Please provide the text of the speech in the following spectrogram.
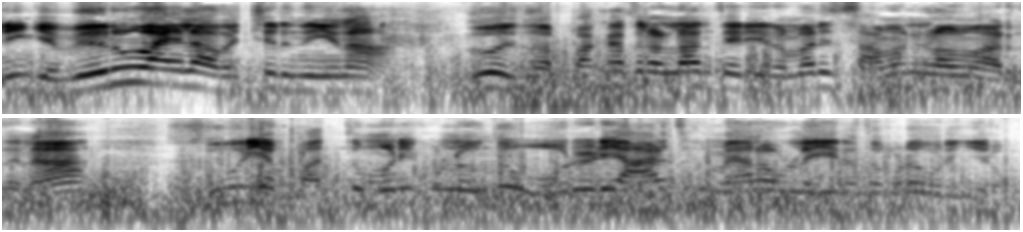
நீங்கள் வெறும் வாயிலாக வச்சுருந்தீங்கன்னா இந்த பக்கத்துலலாம் தெரிகிற மாதிரி சமநிலமாக இருந்ததுன்னா சூரியன் பத்து மணிக்குள்ளே வந்து ஒரு அடி ஆழத்துக்கு மேலே உள்ள ஈரத்தை கூட உறிஞ்சிடும்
